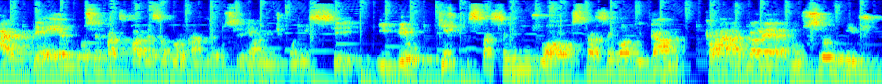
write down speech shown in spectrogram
A ideia de você participar dessa jornada é você realmente conhecer e ver o que, que está sendo usual, o que está sendo aplicado. Claro, galera, no seu nicho.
